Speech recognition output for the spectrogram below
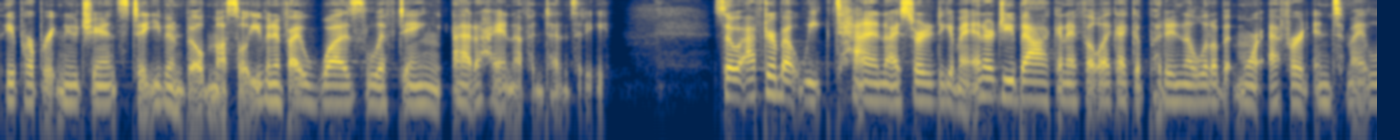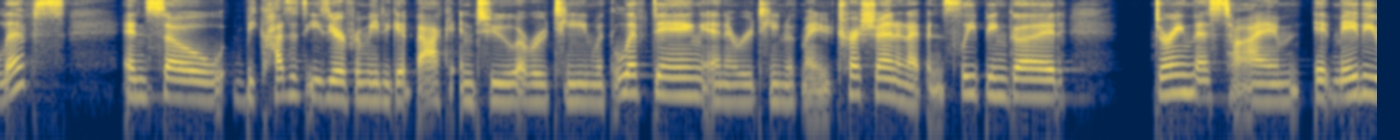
the appropriate nutrients to even build muscle, even if I was lifting at a high enough intensity. So after about week 10, I started to get my energy back and I felt like I could put in a little bit more effort into my lifts. And so, because it's easier for me to get back into a routine with lifting and a routine with my nutrition, and I've been sleeping good, during this time, it may be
